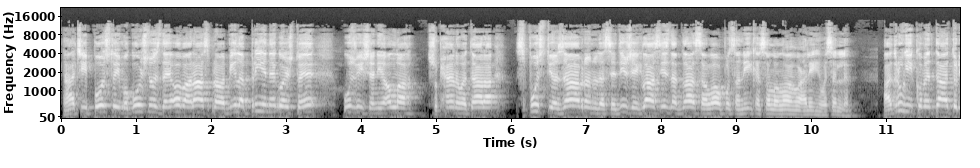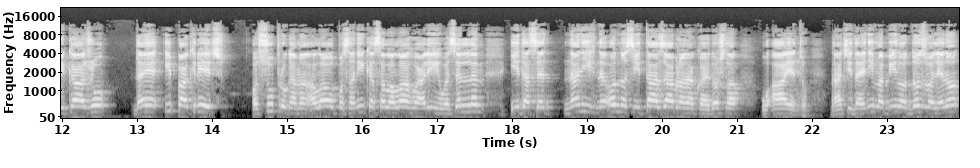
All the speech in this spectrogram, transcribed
Znači, postoji mogućnost da je ova rasprava bila prije nego što je uzvišeni Allah subhanahu wa ta'ala spustio zabranu da se diže glas iznad glasa Allahu poslanika sallallahu alaihi wa sallam. A drugi komentatori kažu da je ipak riječ o suprugama Allahu poslanika sallallahu alaihi wa sallam i da se na njih ne odnosi ta zabrana koja je došla u ajetu. Znači da je njima bilo dozvoljeno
